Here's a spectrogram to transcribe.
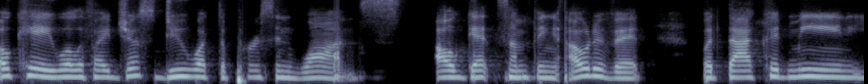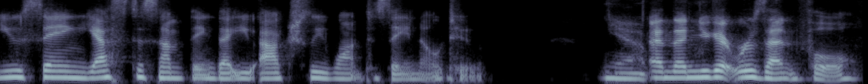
okay well if i just do what the person wants i'll get something out of it but that could mean you saying yes to something that you actually want to say no to. Yeah. And then you get resentful.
